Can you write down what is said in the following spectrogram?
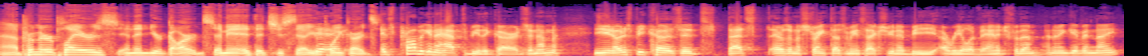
uh, perimeter players, and then your guards. I mean, it, it's just uh, your yeah, point guards. It's probably going to have to be the guards, and I'm. You know, just because it's that's Arizona strength doesn't mean it's actually going to be a real advantage for them on any given night.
